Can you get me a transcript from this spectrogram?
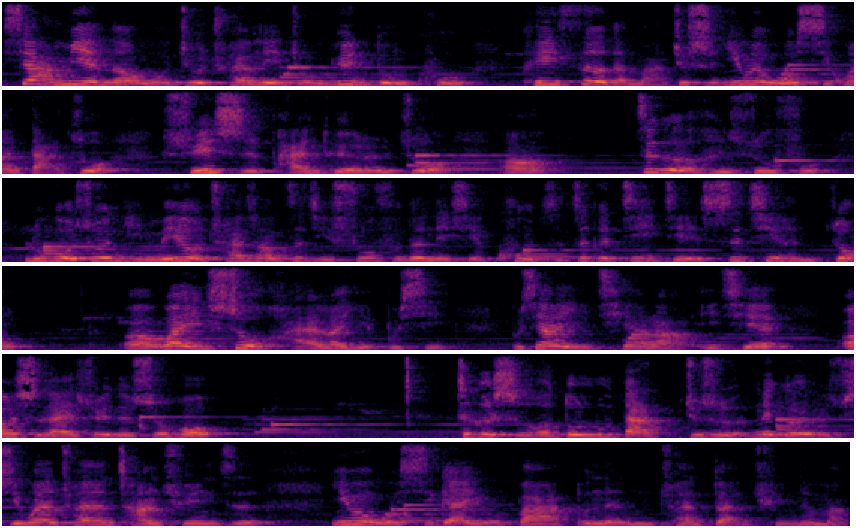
下面呢我就穿那种运动裤，黑色的嘛，就是因为我喜欢打坐，随时盘腿而坐啊，这个很舒服。如果说你没有穿上自己舒服的那些裤子，这个季节湿气很重，呃，万一受寒了也不行。不像以前了，以前二十来岁的时候。这个时候都露大，就是那个喜欢穿长裙子，因为我膝盖有疤，不能穿短裙的嘛，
